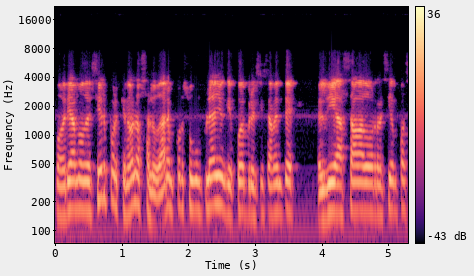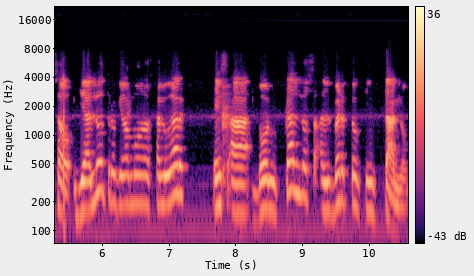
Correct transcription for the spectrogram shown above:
podríamos decir, porque no lo saludaron por su cumpleaños, que fue precisamente el día sábado recién pasado. Y al otro que vamos a saludar es a don Carlos Alberto Quintano,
